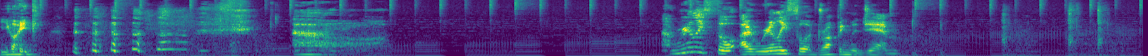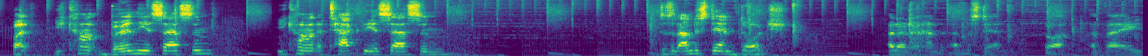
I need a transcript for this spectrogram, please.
Yoink. really thought I really thought dropping the gem. But you can't burn the assassin. You can't attack the assassin. Does it understand dodge? I don't know how to understand. Duck, evade.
